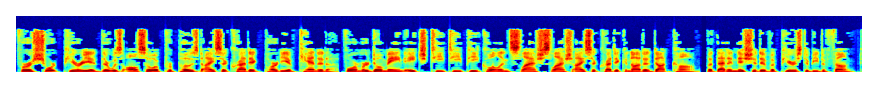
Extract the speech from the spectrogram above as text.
For a short period there was also a proposed Isocratic Party of Canada former domain http isocraticanada.com, but that initiative appears to be defunct.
